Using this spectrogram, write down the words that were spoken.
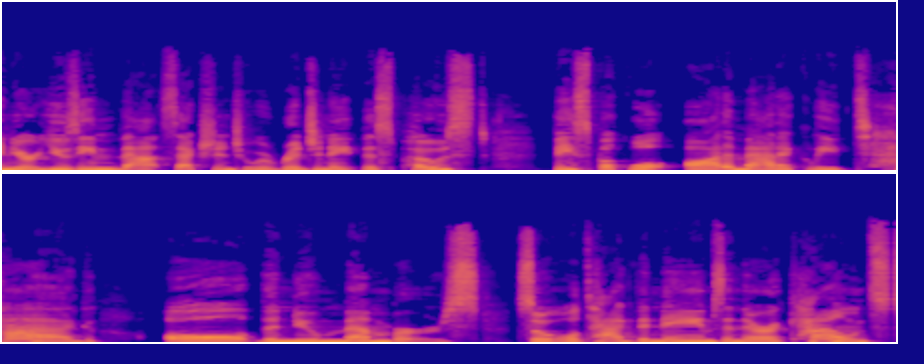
and you're using that section to originate this post, Facebook will automatically tag all the new members. So it will tag the names and their accounts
